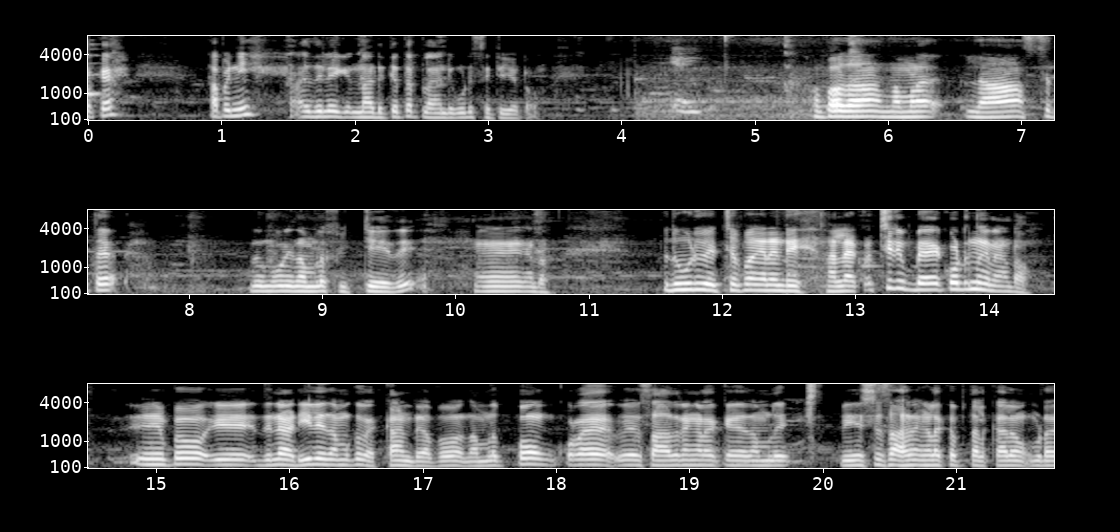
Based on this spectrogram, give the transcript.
ഓക്കെ? അപ്പം ഇനി അതിലേക്ക് നടുക്കത്തെ പ്ലാന്റ് കൂടി സെറ്റ് ചെയ്യട്ടോ. അപ്പോൾ അതാ നമ്മളെ ലാസ്റ്റത്തെ ഇതും കൂടി നമ്മൾ ഫിറ്റ് ചെയ്ത് കണ്ടോ? ഇതും കൂടി വെച്ചപ്പോൾ അങ്ങനെ ഉണ്ട് നല്ല ഇച്ചിരി ബാക്കോട്ട് നിന്ന് കണ്ടോ? ഇപ്പോൾ ഇതിന്റെ അടിയിൽ നമുക്ക് വെക്കാണ്ട് അപ്പോൾ നമ്മളിപ്പോൾ കുറേ സാധനങ്ങളൊക്കെ നമ്മൾ വേസ്റ്റ് സാധനങ്ങളൊക്കെ തൽക്കാലം ഇവിടെ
